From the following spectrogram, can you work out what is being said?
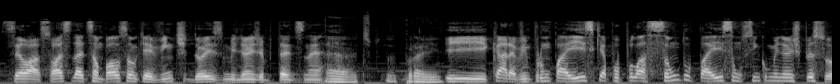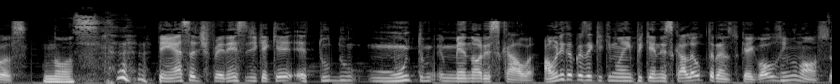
Sei lá, só a cidade de São Paulo são o quê? 22 milhões de habitantes, né? É, tipo, por aí. E, cara, vim pra um país que a população do país são 5 milhões de pessoas. Nossa. Tem essa diferença de que aqui é tudo muito menor escala. A única coisa aqui que não é em pequena escala é o trânsito, que é igualzinho o nosso.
